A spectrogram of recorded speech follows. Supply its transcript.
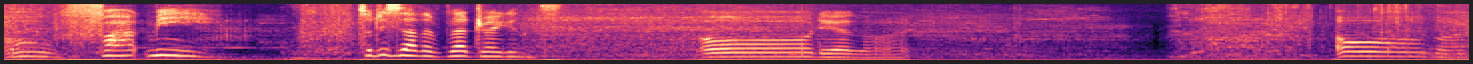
Oh, fuck me. So these are the blood dragons. Oh, dear lord. Oh, god.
